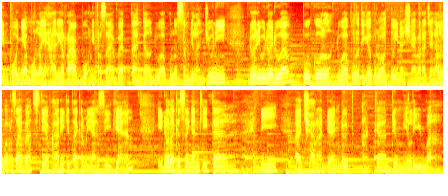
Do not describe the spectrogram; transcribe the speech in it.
infonya mulai hari Rabu nih persahabat tanggal 29 Juni 2022 pukul 20.30 waktu Indonesia Barat. Jangan lupa persahabat setiap hari kita akan menyaksikan idola kesenangan kita di acara Dangdut Akademi 5.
